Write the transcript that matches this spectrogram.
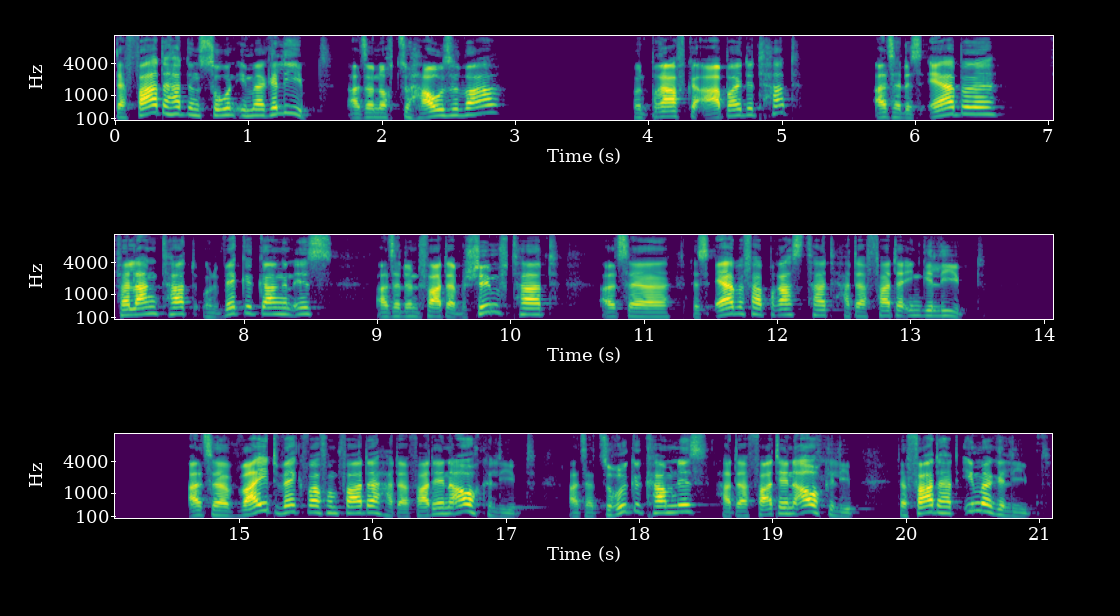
Der Vater hat den Sohn immer geliebt, als er noch zu Hause war und brav gearbeitet hat, als er das Erbe verlangt hat und weggegangen ist, als er den Vater beschimpft hat, als er das Erbe verprasst hat, hat der Vater ihn geliebt. Als er weit weg war vom Vater, hat der Vater ihn auch geliebt. Als er zurückgekommen ist, hat der Vater ihn auch geliebt. Der Vater hat immer geliebt.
